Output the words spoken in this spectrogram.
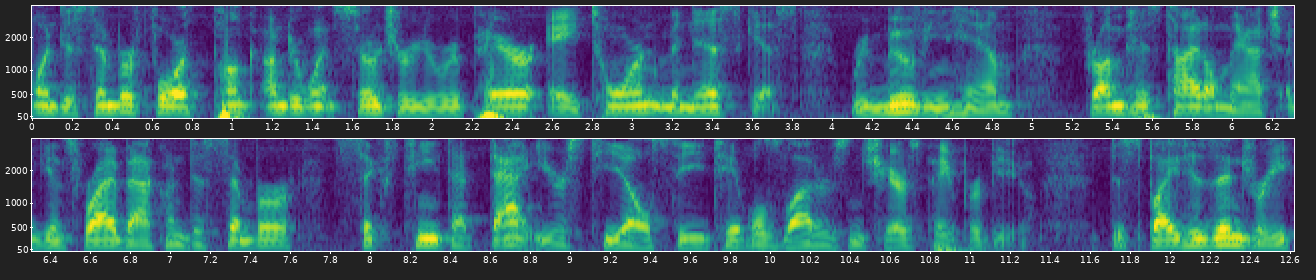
on December 4th, Punk underwent surgery to repair a torn meniscus, removing him from his title match against Ryback on December 16th at that year's TLC Tables, Ladders, and Chairs pay per view. Despite his injury,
